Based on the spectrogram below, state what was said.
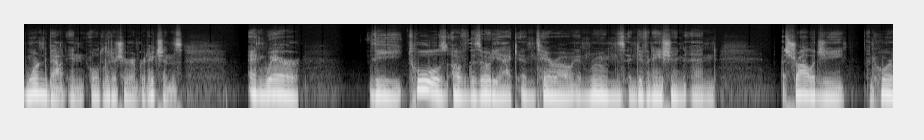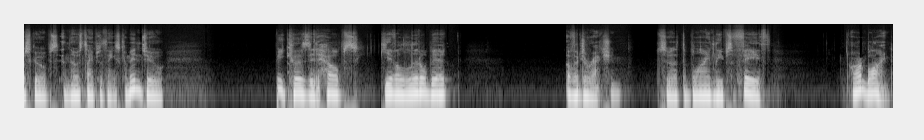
warned about in old literature and predictions, and where the tools of the zodiac and tarot and runes and divination and astrology and horoscopes and those types of things come into because it helps give a little bit of a direction so that the blind leaps of faith aren't blind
